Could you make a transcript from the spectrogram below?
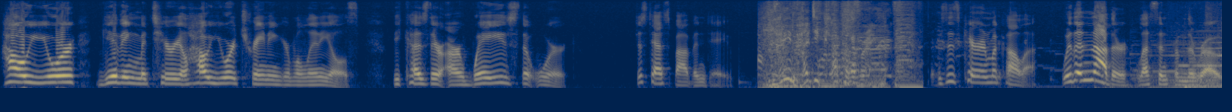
how you're giving material, how you're training your millennials, because there are ways that work. Just ask Bob and Dave. Die Klappe, This is Karen McCullough with another lesson from the road.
